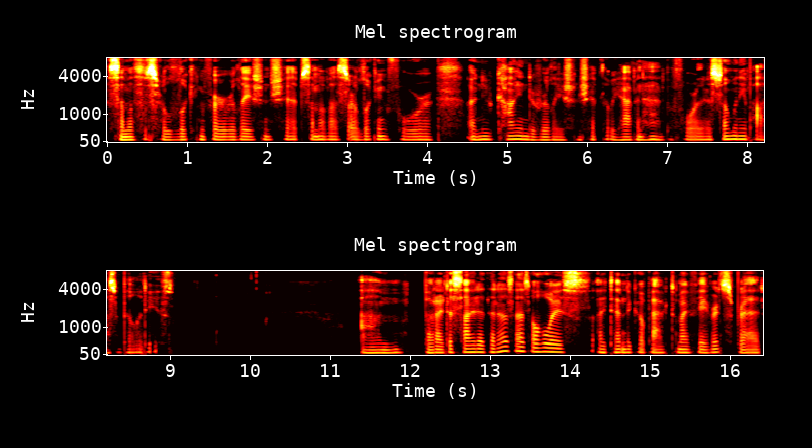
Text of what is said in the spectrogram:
Some of us are looking for a relationship. Some of us are looking for a new kind of relationship that we haven't had before. There's so many possibilities. Um, but I decided that as as always, I tend to go back to my favorite spread,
